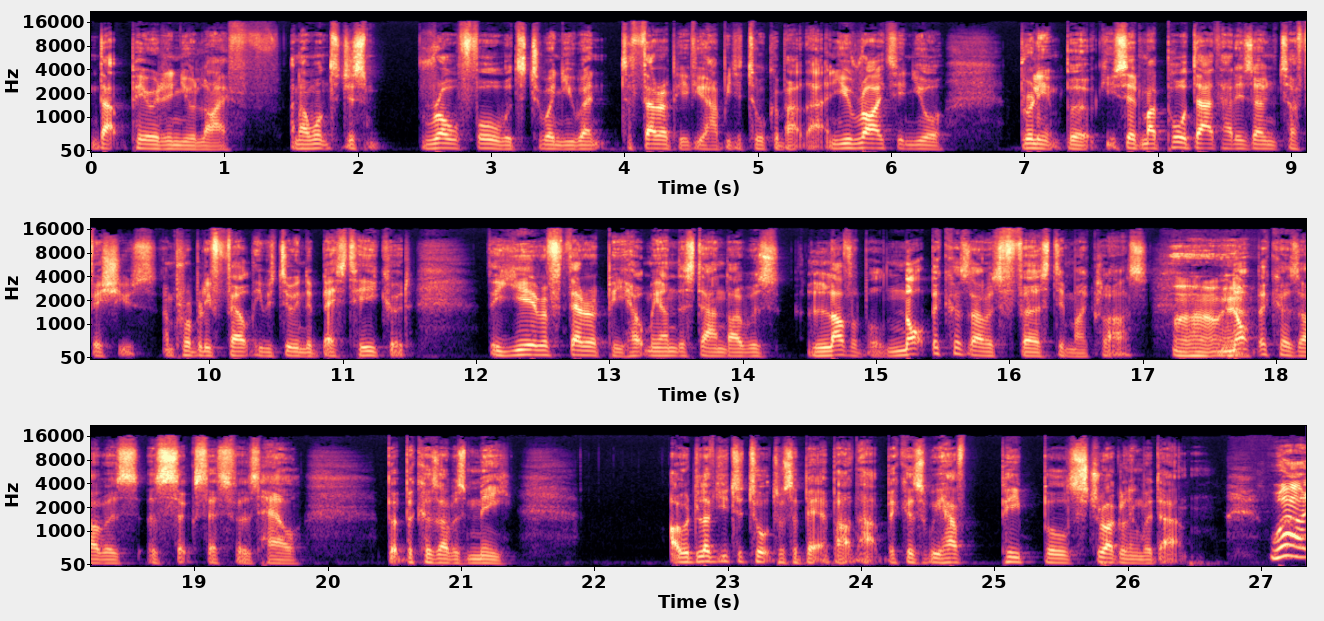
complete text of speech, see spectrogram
that period in your life, and I want to just roll forwards to when you went to therapy, if you're happy to talk about that. And you write in your brilliant book, you said, My poor dad had his own tough issues and probably felt he was doing the best he could. The year of therapy helped me understand I was lovable, not because I was first in my class, Uh-huh, yeah. not because I was as successful as hell, but because I was me. I would love you to talk to us a bit about that because we have people struggling with that. Well,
